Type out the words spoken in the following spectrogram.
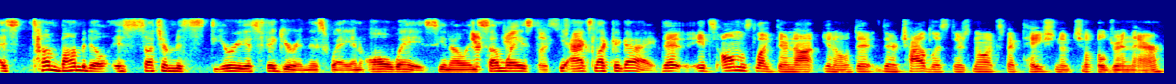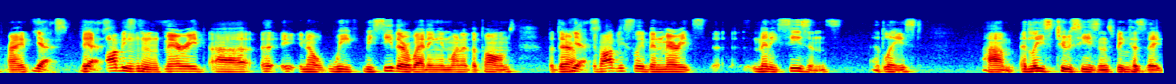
As Tom Bombadil is such a mysterious figure in this way, in all ways. You know, in They're some ways he acts like a guy. They're, it's almost like they're not, you know, they're, they're childless. There's no expectation of children there, right? Yes, They yes, obviously married. Uh, uh, you know, we we see their wedding in one of the poems, but they're, Yes. they've obviously been married many seasons, at least, um, at least two seasons, because they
